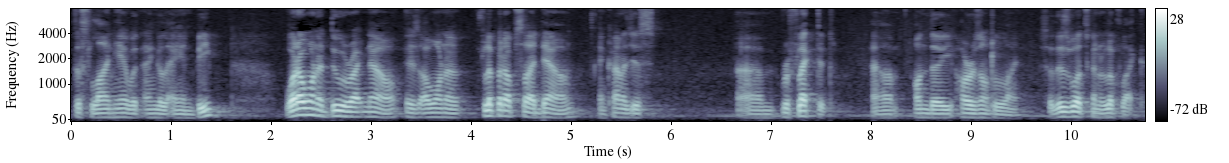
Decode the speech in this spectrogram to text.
this line here with angle A and B. What I want to do right now is I want to flip it upside down and kind of just um, reflected um, on the horizontal line. So this is what it's going to look like.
